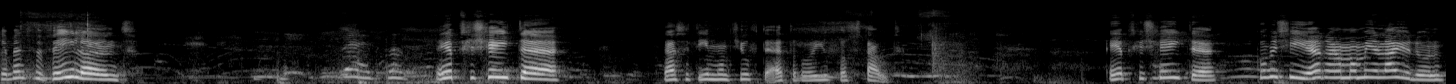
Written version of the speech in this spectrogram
Je bent vervelend. Je hebt gescheten. Daar zit iemand Joef te etteren, Joef was stout. Je hebt gescheten. Kom eens hier, dan gaan mama je luier doen.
